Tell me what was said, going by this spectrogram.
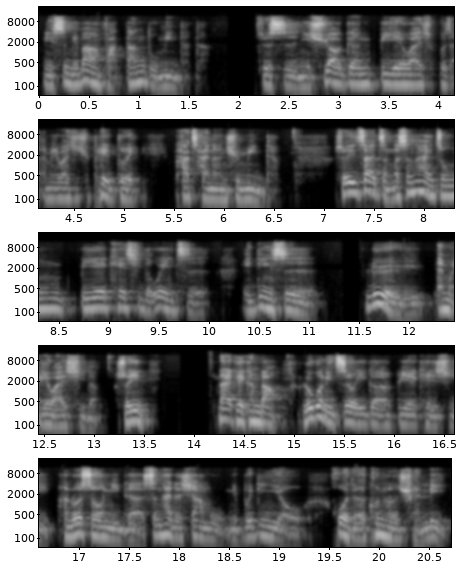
你是没办法单独 mint 的，就是你需要跟 B A Y C 或者 M A Y C 去配对，它才能去 mint。所以在整个生态中，B A K C 的位置一定是略于 M A Y C 的。所以大家可以看到，如果你只有一个 B A K C，很多时候你的生态的项目你不一定有获得空投的权利。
